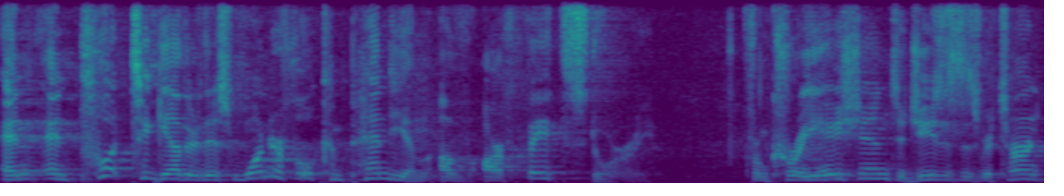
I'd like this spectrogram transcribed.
and, and put together this wonderful compendium of our faith story. From creation to Jesus' return,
